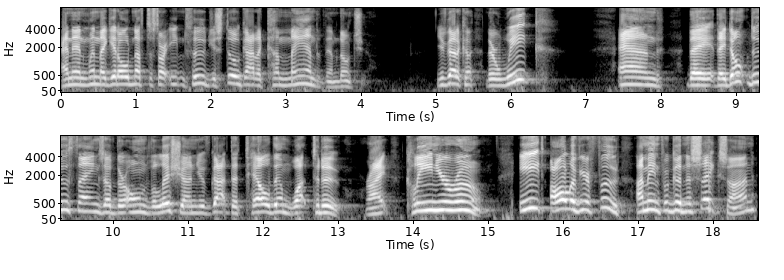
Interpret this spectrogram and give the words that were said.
and then when they get old enough to start eating food, you still got to command them, don't you? You've got to. They're weak, and they they don't do things of their own volition. You've got to tell them what to do. Right? Clean your room. Eat all of your food. I mean, for goodness sake, son,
